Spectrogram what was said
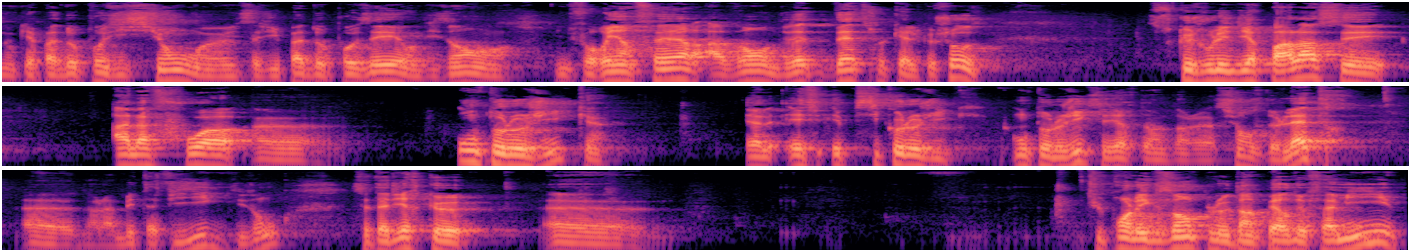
Donc il n'y a pas d'opposition, euh, il ne s'agit pas d'opposer en disant il ne faut rien faire avant d'être quelque chose. Ce que je voulais dire par là, c'est à la fois euh, ontologique et, psychologique. Ontologique, c'est-à-dire dans, la science de l'être, dans la métaphysique, disons, c'est-à-dire que tu prends l'exemple d'un père de famille,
